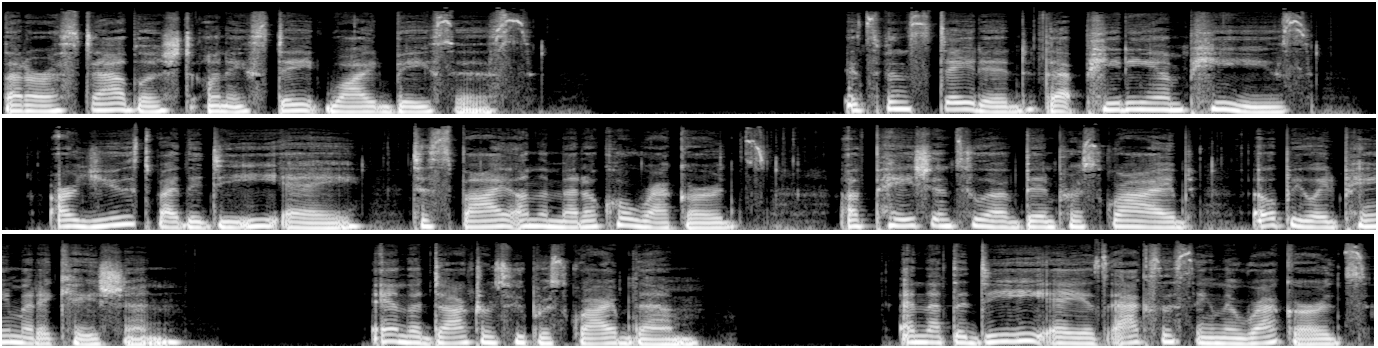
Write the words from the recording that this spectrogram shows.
that are established on a statewide basis. It's been stated that PDMPs are used by the DEA to spy on the medical records of patients who have been prescribed opioid pain medication and the doctors who prescribe them, and that the DEA is accessing the records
